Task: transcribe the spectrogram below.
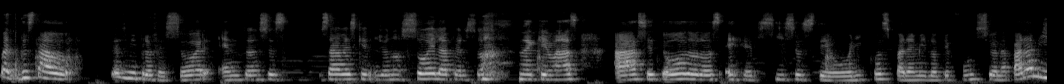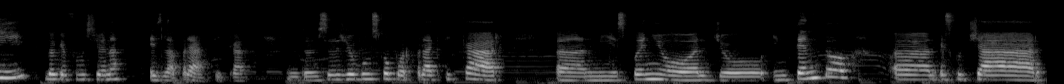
bueno, Gustavo, es mi profesor, entonces sabes que yo no soy la persona que más hace todos los ejercicios teóricos. Para mí lo que funciona, para mí lo que funciona es la práctica. Entonces yo busco por practicar ah, mi español, yo intento ah, escuchar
